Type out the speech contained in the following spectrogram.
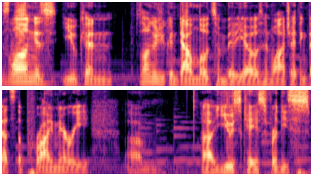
as long as you can, as long as you can download some videos and watch. I think that's the primary um, uh, use case for these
